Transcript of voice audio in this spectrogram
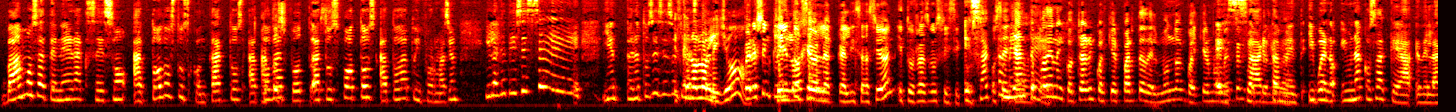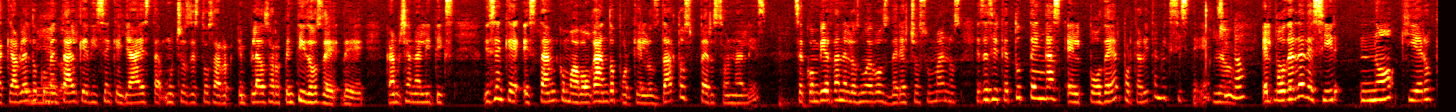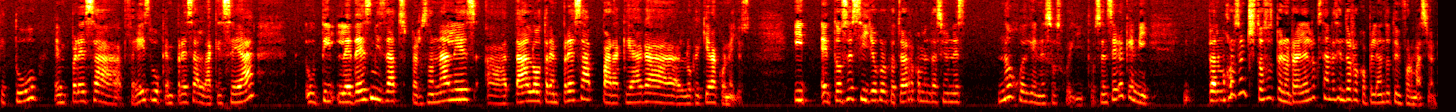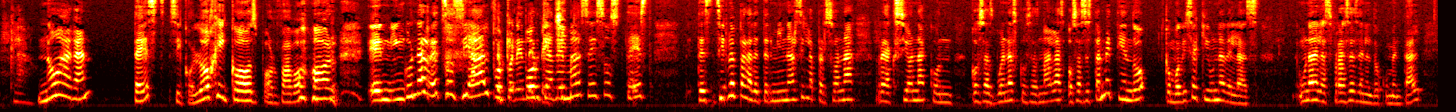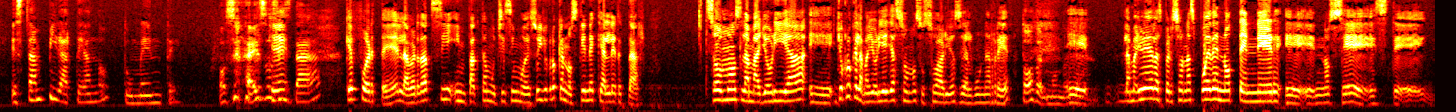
vamos a tener acceso a todos tus contactos, a, todas tus fotos. a tus fotos, a toda tu información. Y la gente dice, sí. Y en- pero entonces eso Es ya que no lo leyó. Pero eso incluye tu geolocalización y tus rasgos físicos. O sea, ya Exactamente. te pueden encontrar en cualquier parte del mundo, en cualquier momento, en cualquier lugar. Exactamente. Y bueno, y una cosa que de la que habla el documental miedo. que dicen que ya está muchos de estos ar- empleados arrepentidos de, de Cambridge Analytics dicen que están como abogando porque los datos personales se conviertan en los nuevos derechos humanos. Es decir, que tú tengas el poder, porque ahorita no existe, ¿eh? Sí, no. El poder de decir, no quiero que tú, empresa Facebook, empresa la que sea, le des mis datos personales a tal otra empresa para que haga lo que quiera con ellos. Y entonces sí, yo creo que otra recomendación es no jueguen esos jueguitos. En serio que ni, a lo mejor son chistosos, pero en realidad lo que están haciendo es recopilando tu información. Claro. No hagan test psicológicos, por favor, en ninguna red social, porque, porque pechito. además esos test te sirven para determinar si la persona reacciona con cosas buenas, cosas malas. O sea, se están metiendo, como dice aquí una de las, una de las frases en el documental, están pirateando tu mente. O sea, eso sí ¿Qué? está. Qué fuerte, ¿eh? la verdad sí impacta muchísimo eso. y Yo creo que nos tiene que alertar. Somos la mayoría, eh, yo creo que la mayoría ya somos usuarios de alguna red. Todo el mundo. Eh, la mayoría de las personas puede no tener, eh, no sé, este,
